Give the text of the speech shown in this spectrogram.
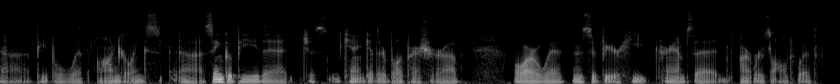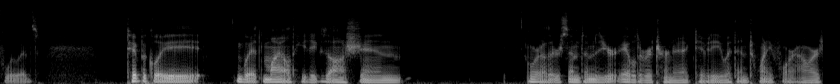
uh, people with ongoing uh, syncope that just can't get their blood pressure up, or with severe heat cramps that aren't resolved with fluids. Typically, with mild heat exhaustion or other symptoms, you're able to return to activity within 24 hours.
